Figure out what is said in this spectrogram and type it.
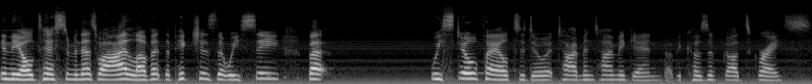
in the Old Testament. That's why I love it, the pictures that we see. But we still fail to do it time and time again, but because of God's grace,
